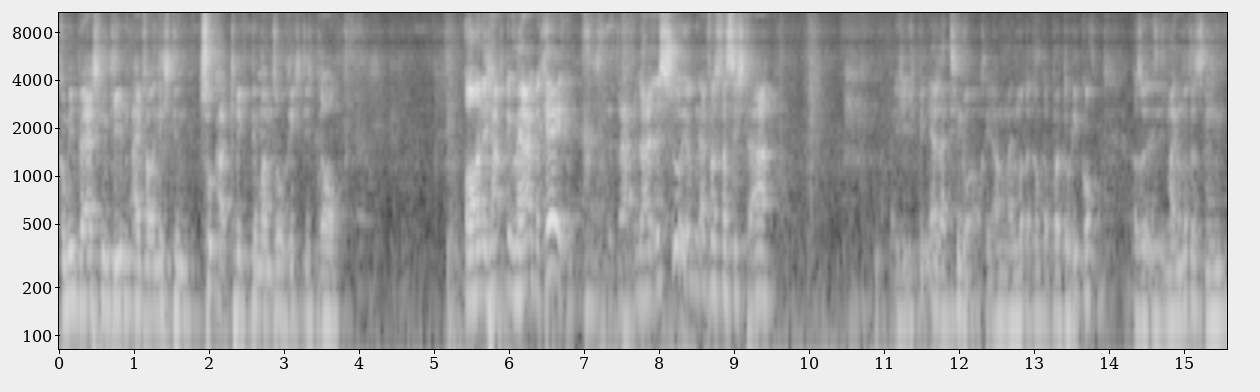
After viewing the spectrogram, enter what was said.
Gummibärchen geben einfach nicht den Zuckerkick, den man so richtig braucht. Und ich habe gemerkt, okay, da, da, ist so irgendetwas, was ich da. Ich, ich, bin ja Latino auch, ja. Meine Mutter kommt aus Puerto Rico. Also meine Mutter ist in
